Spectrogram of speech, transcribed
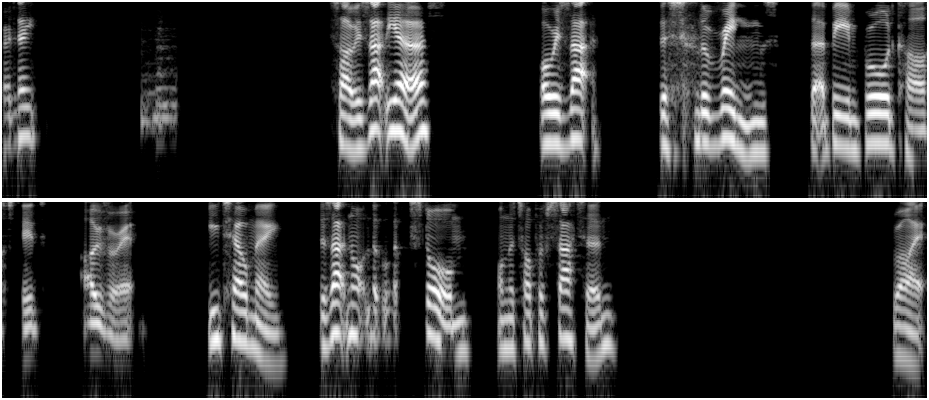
Ready? So, is that the Earth? Or is that the, the rings that are being broadcasted over it? You tell me. Does that not look like a storm on the top of Saturn? Right.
